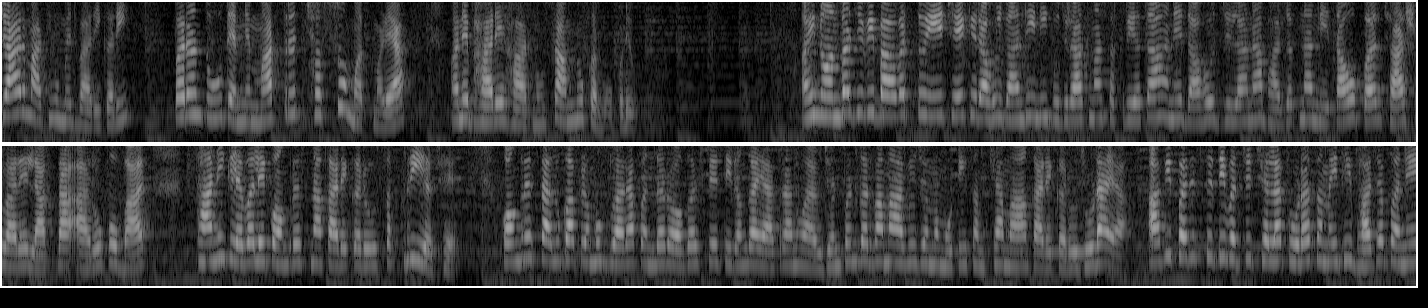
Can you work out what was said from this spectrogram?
ચારમાંથી ઉમેદવારી કરી, પરંતુ તેમને માત્ર છસો મત મળ્યા અને ભારે હારનો સામનો કરવો પડ્યો. અહીં નોંધવા જેવી બાબત તો એ છે કે રાહુલ ગાંધીની ગુજરાતમાં સક્રિયતા અને દાહોદ જિલ્લાના ભાજપના નેતાઓ પર છાશવારે લાગતા આરોપો બાદ સ્થાનિક લેવલે કોંગ્રેસના કાર્યકરો સક્રિય છે. કોંગ્રેસ તાલુકા પ્રમુખ દ્વારા પંદર ઓગસ્ટે તિરંગા યાત્રાનું આયોજન પણ કરવામાં આવ્યું, જેમાં મોટી સંખ્યામાં કાર્યકરો જોડાયા. આવી પરિસ્થિતિ વચ્ચે છેલ્લા થોડા સમયથી ભાજપ અને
